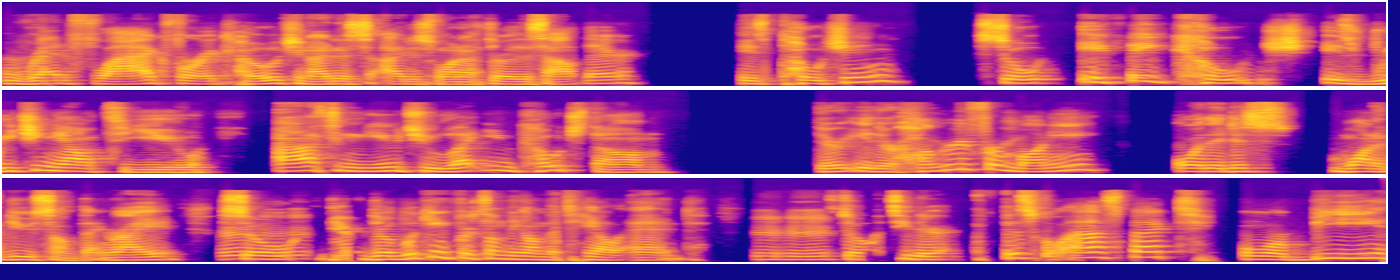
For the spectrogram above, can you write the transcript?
red flag for a coach, and I just I just want to throw this out there, is poaching. So if a coach is reaching out to you, asking you to let you coach them, they're either hungry for money or they just want to do something, right? So Mhm. they're, they're looking for something on the tail end. Mhm. So it's either a physical aspect or B,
